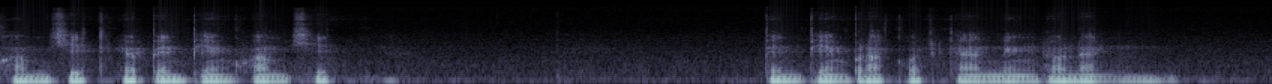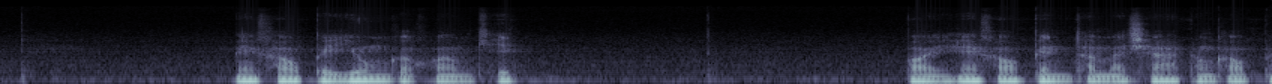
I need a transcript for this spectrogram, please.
ความคิดก็เป็นเพียงความคิด เป็นเพียงปรากฏการณ์หนึ่งเท่านั้น ไม่เข้าไปยุ่งกับความคิด ปล่อยให้เขาเป็นธรรมชาติของเขาไป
